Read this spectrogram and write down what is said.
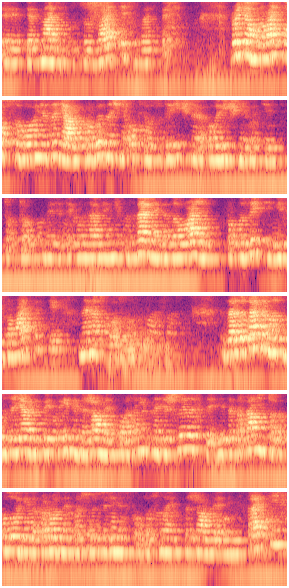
е, 15 520 25. Протягом громадського обслуговування заяви про визначення обсягу стратегічної екологічної оцінки, тобто 10 календарних днів, звернень та зауважень пропозицій від громадськості не надходило. За результатами розгляду заяв від відповідних державних органів надійшли листи від Департаменту екології та природних ресурсів Рівненської обласної державної адміністрації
